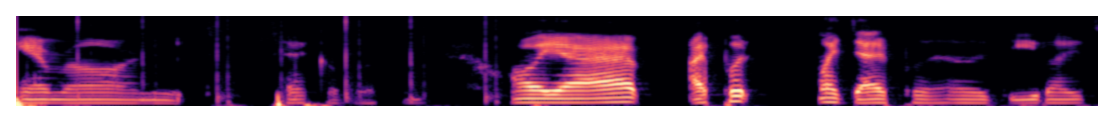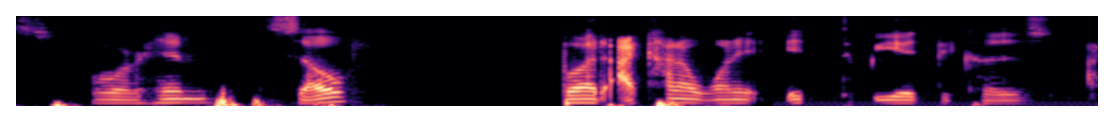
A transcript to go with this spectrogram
camera or new tech of looking. Oh yeah, I put my dad put LED lights for himself, but I kind of wanted it to be it because I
